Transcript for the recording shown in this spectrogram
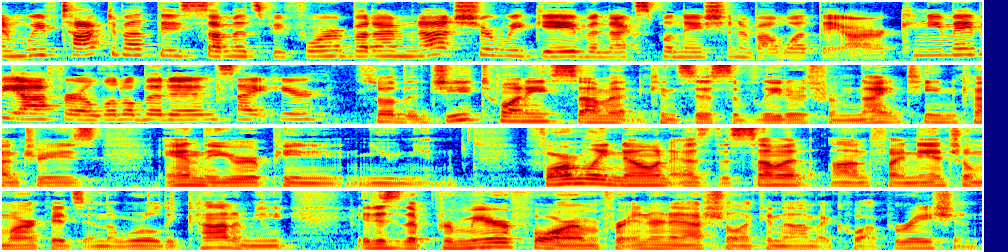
and we've talked about these summits before, but I'm not sure we gave an explanation about what they are. Can you maybe offer a little bit of insight here? So, the G20 summit consists of leaders from 19 countries and the European Union. Formerly known as the Summit on Financial Markets and the World Economy, it is the premier forum for international economic cooperation,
